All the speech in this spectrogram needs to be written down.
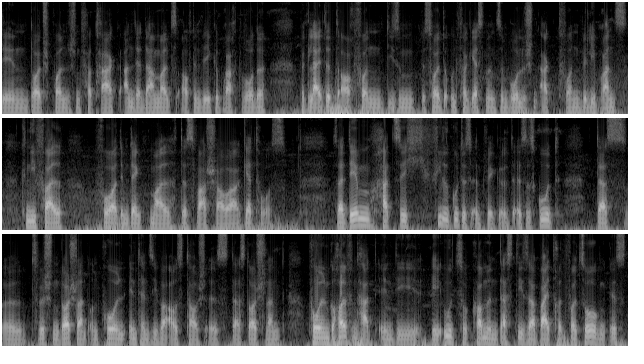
den deutsch-polnischen Vertrag an, der damals auf den Weg gebracht wurde, begleitet auch von diesem bis heute unvergessenen symbolischen Akt von Willy Brandts Kniefall vor dem Denkmal des Warschauer Ghettos. Seitdem hat sich viel Gutes entwickelt. Es ist gut, dass äh, zwischen Deutschland und Polen intensiver Austausch ist, dass Deutschland Polen geholfen hat, in die EU zu kommen, dass dieser Beitritt vollzogen ist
